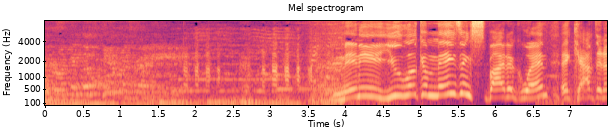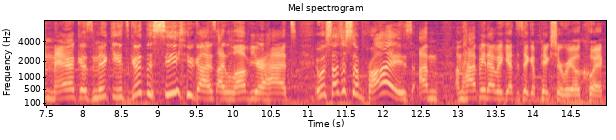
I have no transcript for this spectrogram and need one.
Minnie, you look amazing, Spider Gwen and Captain America's Mickey. It's good to see you guys. I love your hats. It was such a surprise. I'm I'm happy that we get to take a picture real quick.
